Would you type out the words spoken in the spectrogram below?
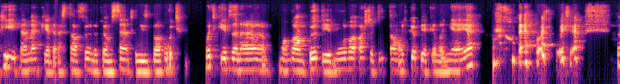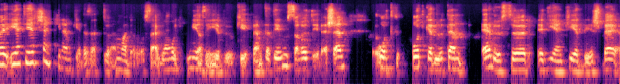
héten megkérdezte a főnököm Szent Louisba, hogy hogy képzel el magam öt év múlva, azt sem tudtam, hogy köpjek-e vagy nyeljek, mert hogy, hogy ilyet, ilyet senki nem kérdezett tőlem Magyarországon, hogy mi az én jövőképem. Tehát én 25 évesen ott, ott kerültem először egy ilyen kérdésbe,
